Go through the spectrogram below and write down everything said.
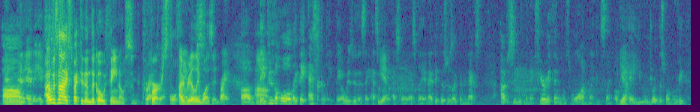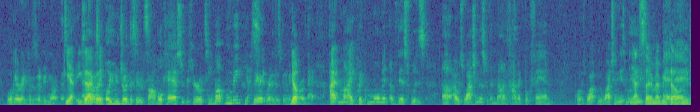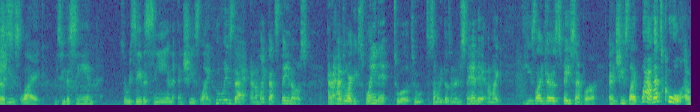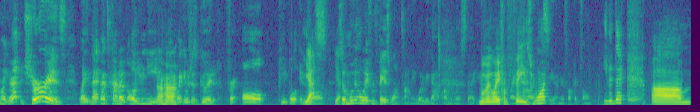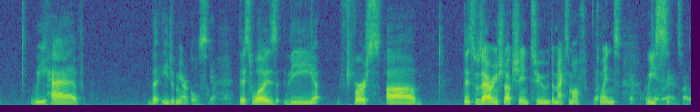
And, Um, and, and it I was not expecting them to go Thanos Correct, first. yeah, full I really wasn't. Right. Um, they Uh, do the whole like they escalate. They always do this. They escalate, Yeah. escalate, escalate. And I think this was like the next. obviously with the Nick Fury thing was one. Like it's like okay, Yeah. hey, you enjoyed this one movie, we'll get ready because there's gonna be more of this. Yeah, And exactly. like, oh, you enjoyed this ensemble cast superhero team up movie? Yes. Get ready. There's gonna be Yep. more of that. I, my quick moment of this was uh, I was watching this with a non-comic book fan. Was wa- we were watching these movies. Yes, I remember you and telling me this. She's like, we see the scene. So we see the scene, and she's like, "Who is that?" And I'm like, "That's Thanos." And I had to like explain it to a, to to somebody who doesn't understand it, and I'm like, "He's like a space emperor." And she's like, "Wow, that's cool." And I'm like, "Yeah, it sure is." Like that. That's kind of all you need. Uh-huh. Like, like, it was just good for all people involved. Yes, yeah. So moving away from Phase One, Tommy, what do we got on the list that you Moving away from right Phase now One- See on your fucking phone. Eat a dick. Um, we have the Age of Miracles. Yep. This was the first. Uh, this was our introduction to the Maximoff Yep. twins. Yep. We see-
